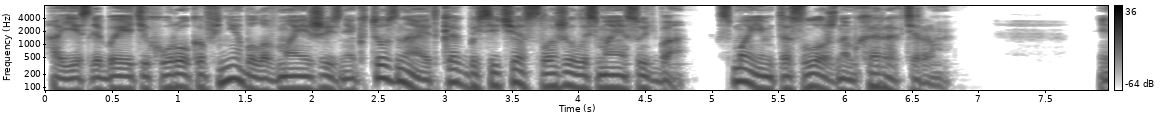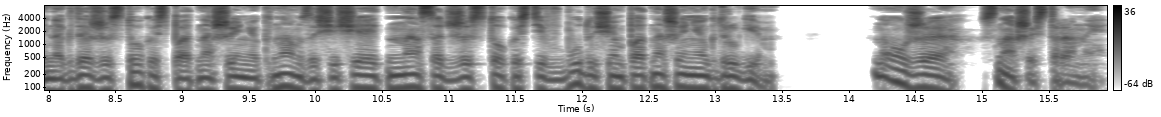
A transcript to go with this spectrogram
А если бы этих уроков не было в моей жизни, кто знает, как бы сейчас сложилась моя судьба с моим-то сложным характером. Иногда жестокость по отношению к нам защищает нас от жестокости в будущем по отношению к другим. Но уже с нашей стороны.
